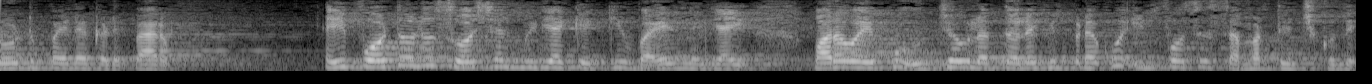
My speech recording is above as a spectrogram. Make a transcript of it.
రోడ్డుపైన గడిపారు. ఈ ఫోటోలు సోషల్ మీడియాకెక్కి వైరల్ అయ్యాయి. మరోవైపు ఉద్యోగుల తొలగింపునకు ఇన్ఫోసిస్ సమర్థించుకుంది.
